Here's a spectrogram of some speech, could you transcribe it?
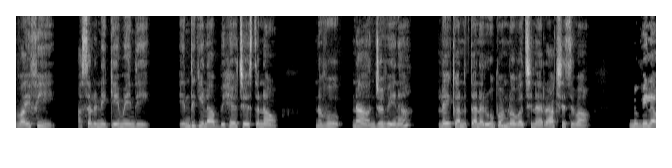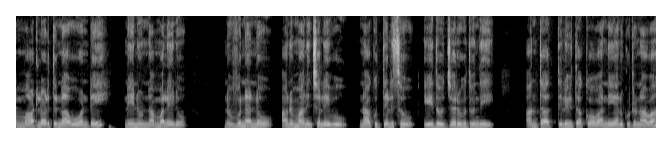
వైఫీ అసలు నీకేమైంది? ఎందుకు ఇలా బిహేవ్ చేస్తున్నావు? నువ్వు నా అంజువేనా? లేక తన రూపంలో వచ్చిన రాక్షసివా? నువ్విలా మాట్లాడుతున్నావు అంటే నేను నమ్మలేను. నువ్వు నన్ను అనుమానించలేవు. నాకు తెలుసు ఏదో జరుగుతుంది. అంత తెలివి తక్కువని అనుకుంటున్నావా?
